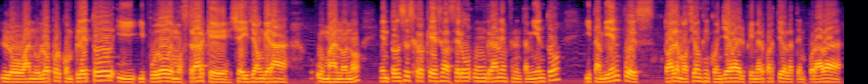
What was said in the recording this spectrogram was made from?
lo anuló por completo y, pudo demostrar que Chase Young era humano, ¿no? Entonces creo que ese va a ser un, gran enfrentamiento y también pues toda la emoción que conlleva el primer partido de la temporada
